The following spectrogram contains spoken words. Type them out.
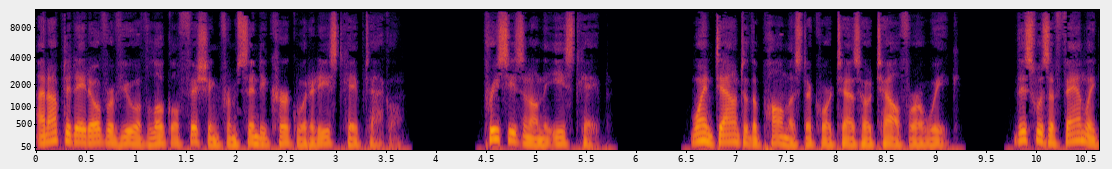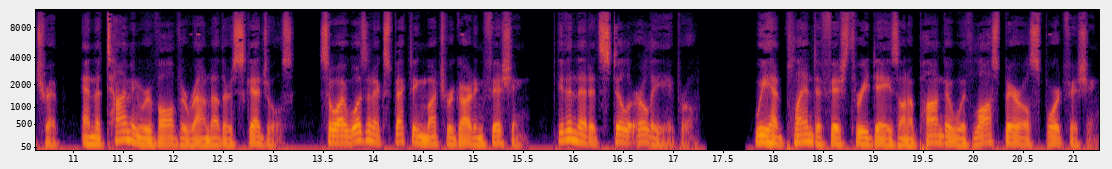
An up to date overview of local fishing from Cindy Kirkwood at East Cape Tackle. Preseason on the East Cape. Went down to the Palmas de Cortez Hotel for a week. This was a family trip, and the timing revolved around others' schedules, so I wasn't expecting much regarding fishing given that it's still early April. We had planned to fish three days on a ponga with Lost Barrel sport fishing,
